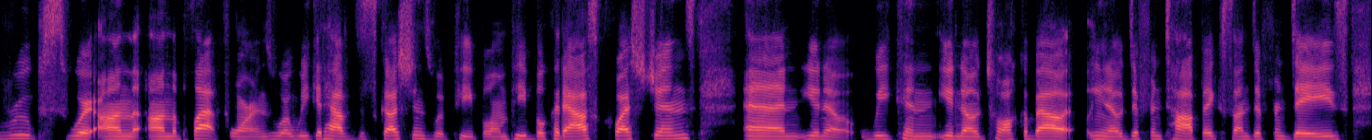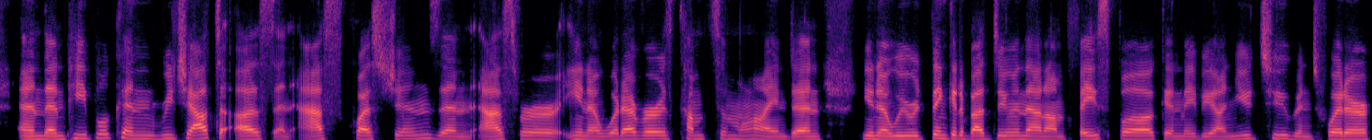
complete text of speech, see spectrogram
groups where on the, on the platforms where we could have discussions with people and people could ask questions and, you know, we can, you know, talk about, you know, different topics on different days. And then people can reach out to us and ask questions and ask for, you know, whatever has come to mind. And, you know, we were thinking about doing that on Facebook and maybe on YouTube and Twitter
